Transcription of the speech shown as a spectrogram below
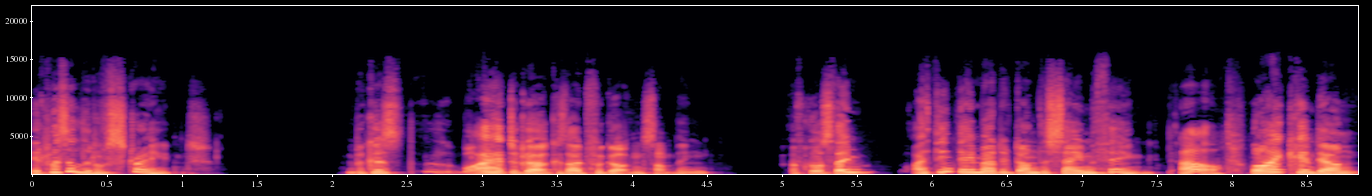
it was a little strange. because I had to go out because I'd forgotten something. Of course, they. I think they might have done the same thing. Oh, Well, I came down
